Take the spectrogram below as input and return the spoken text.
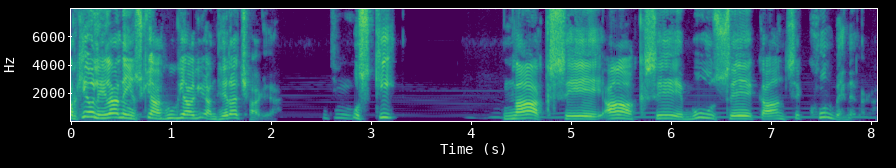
और केवल हिला नहीं उसकी आँखों के आगे अंधेरा छा गया। जी। उसकी नाक से आँख से मुँह से कान से खून बहने लगा।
